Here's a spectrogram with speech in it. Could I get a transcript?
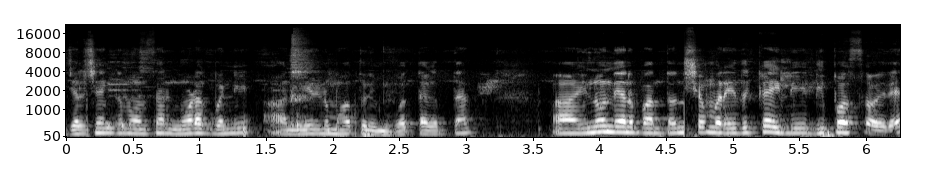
ಜಲಶಂಕರನ ಒಂದ್ಸಾರಿ ನೋಡೋಕೆ ಬನ್ನಿ. ಆ ನೀರಿನ ಮಹತ್ವ ನಿಮ್ಗೆ ಗೊತ್ತಾಗುತ್ತೆ? ಇನ್ನೊಂದು ಏನಪ್ಪ ಅಂತಂದ್ರೆ ಡಿಸೆಂಬರ್ ಇದಕ್ಕೆ ಇಲ್ಲಿ ದೀಪೋತ್ಸವ ಇದೆ.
